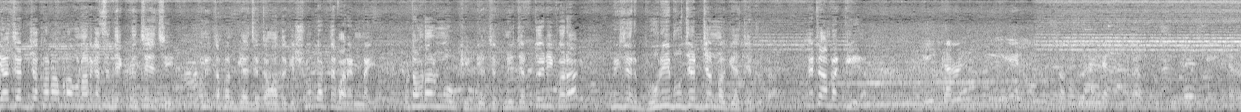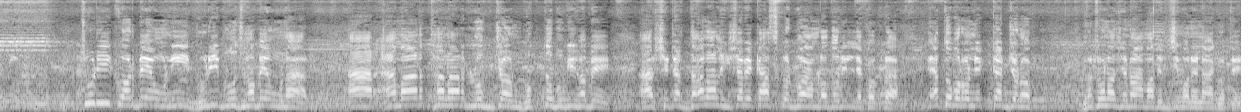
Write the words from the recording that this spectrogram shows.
গ্যাজেট যখন আমরা ওনার কাছে দেখতে চেয়েছি, উনি তখন গ্যাজেট আমাদেরকে শো করতে পারেন নাই। ওটা ওনার মৌখিক গ্যাজেট নিজের তৈরি করা, নিজের ভুরি বুঝের জন্য গ্যাজেট ওটা। এটা আমরা ক্লিয়ার এই কারণে এখন সব? চুরি করবে উনি ভুরি বুঝ হবে ওনার আর আমার থানার লোকজন ভুক্তভোগী হবে আর সেটার দালাল হিসাবে কাজ করব আমরা দলিল লেখকরা। এত বড় নেকটারজনক ঘটনা যেন আমাদের জীবনে না ঘটে।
